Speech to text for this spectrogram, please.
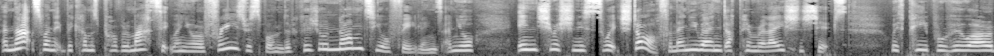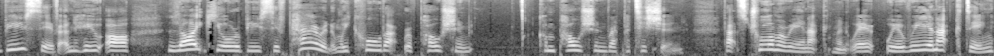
And that's when it becomes problematic when you're a freeze responder because you're numb to your feelings and your intuition is switched off. And then you end up in relationships with people who are abusive and who are like your abusive parent. And we call that repulsion, compulsion repetition. That's trauma reenactment. We're, we're reenacting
